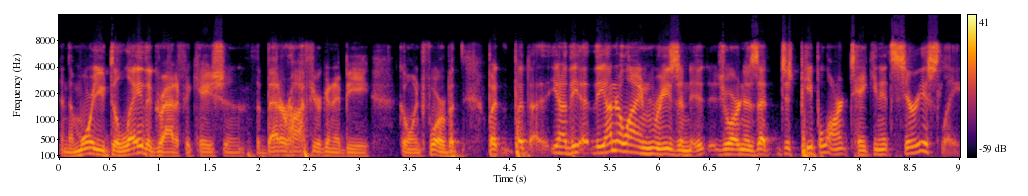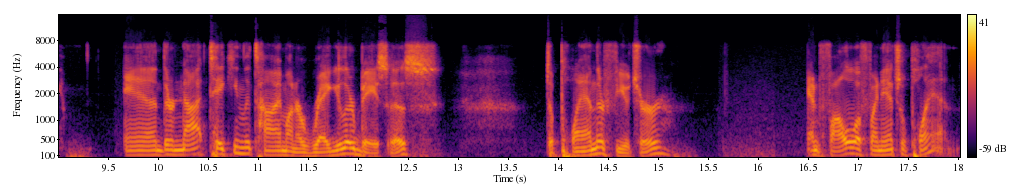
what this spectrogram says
And the more you delay the gratification, the better off you're going to be going forward. But but but uh, you know the the underlying reason, uh, Jordan, is that just people aren't taking it seriously, and they're not taking the time on a regular basis to plan their future and follow a financial plan.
